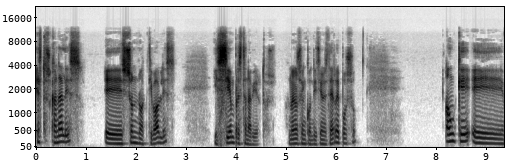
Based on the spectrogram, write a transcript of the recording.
Estos canales eh, son no activables y siempre están abiertos, al menos en condiciones de reposo, aunque eh,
